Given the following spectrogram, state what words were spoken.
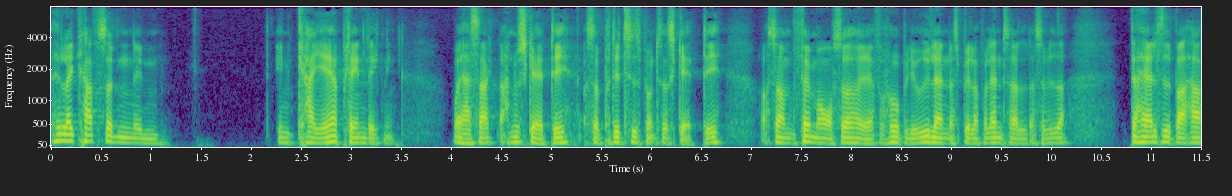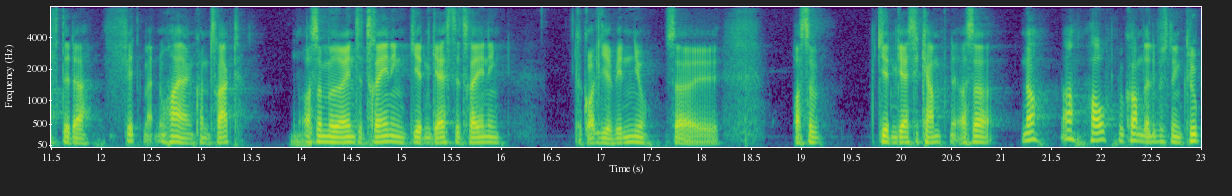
heller ikke haft sådan en, en karriereplanlægning, hvor jeg har sagt, ah, nu skal jeg det, og så på det tidspunkt, så skal jeg det, og så om fem år, så er jeg forhåbentlig i udlandet og spiller på landsholdet og så videre. Der har jeg altid bare haft det der, fedt mand, nu har jeg en kontrakt, og så møder jeg ind til træning, giver den gas til træning, kan godt lide at vinde jo, så, øh, og så giver den gas i kampene, og så, nå, nå, hov, nu kom der lige pludselig en klub,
